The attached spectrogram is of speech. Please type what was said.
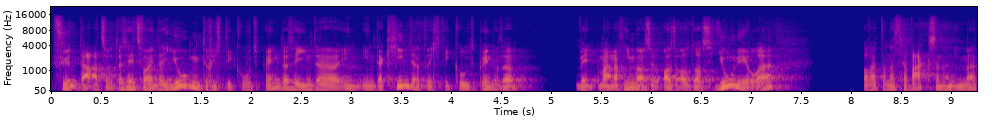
führt dazu, dass ich zwar in der Jugend richtig gut bin, dass ich in der, in, in der Kindheit richtig gut bin oder wenn, wann auch immer, also, also, also als Junior, aber dann als Erwachsener nicht mehr,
